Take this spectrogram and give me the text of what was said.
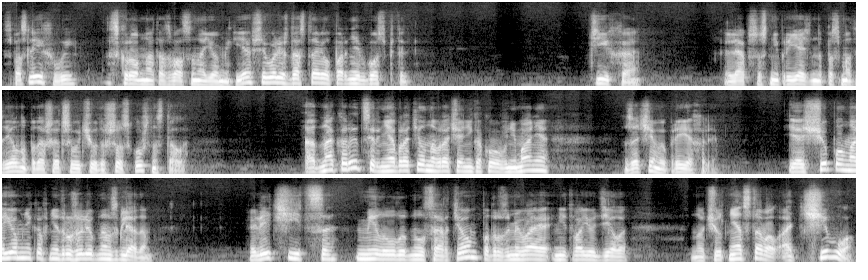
«Спасли их вы», — скромно отозвался наемник. «Я всего лишь доставил парней в госпиталь». «Тихо!» Ляпсус неприязненно посмотрел на подошедшего чуда. «Что, скучно стало?» Однако рыцарь не обратил на врача никакого внимания. «Зачем вы приехали?» И ощупал наемников недружелюбным взглядом. «Лечиться», — мило улыбнулся Артем, подразумевая «не твое дело». Но чуть не отставал. «От чего?»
